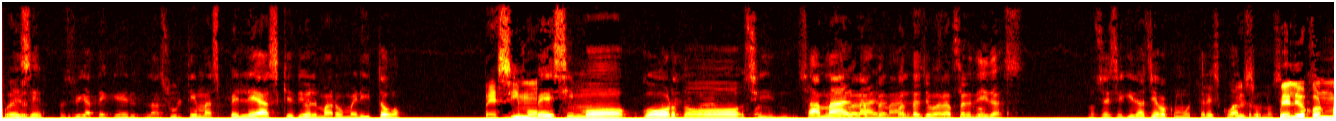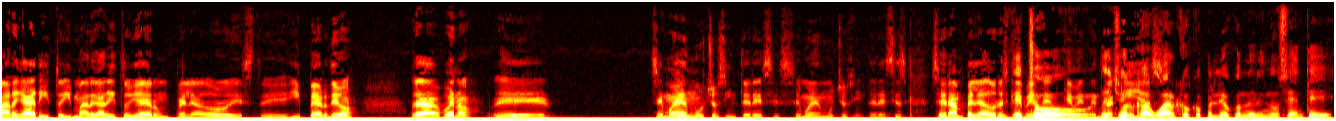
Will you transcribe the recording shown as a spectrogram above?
Puede ser. Pues fíjate que las últimas peleas que dio el Maromerito, Pésimo. pésimo, gordo, sin, o sea, mal, ¿Cuántas mal, llevará- mal, ¿Cuántas llevará perdidas? No sé, seguidas lleva como 3, 4, Pues, no sé. peleó con Margarito y Margarito ya era un peleador este y perdió. O sea, bueno, eh, se mueven muchos intereses, se mueven muchos intereses, serán peleadores de que hecho, venden, que venden de hecho el jaguar creo que peleó con el inocente, ¿eh?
